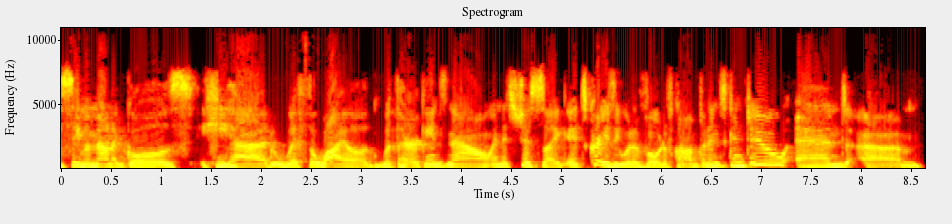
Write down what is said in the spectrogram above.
the same amount of goals he had with the Wild, with the Hurricanes now. And it's just like, it's crazy what a vote of confidence can do. And, um,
